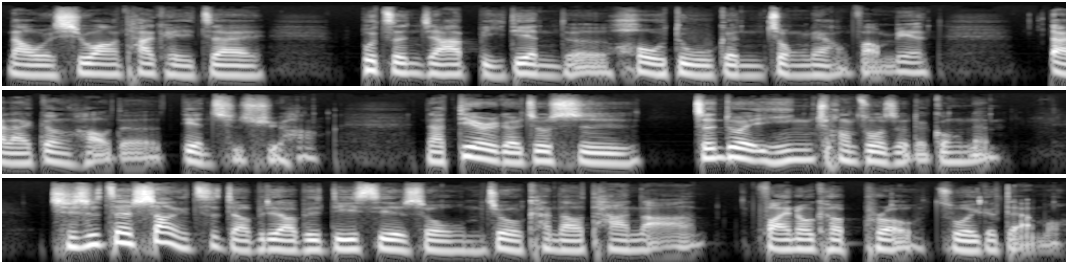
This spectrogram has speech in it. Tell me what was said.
那我希望它可以在不增加笔电的厚度跟重量方面带来更好的电池续航。那第二个就是针对影音创作者的功能。其实，在上一次 WWDC 的时候，我们就有看到他拿 Final Cut Pro 做一个 demo。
